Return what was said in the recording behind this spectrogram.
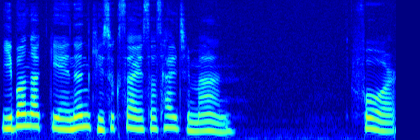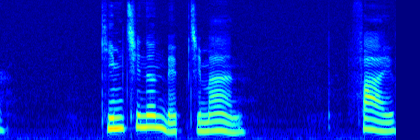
이번 학기에는 기숙사에서 살지만 4. 김치는 맵지만 5.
